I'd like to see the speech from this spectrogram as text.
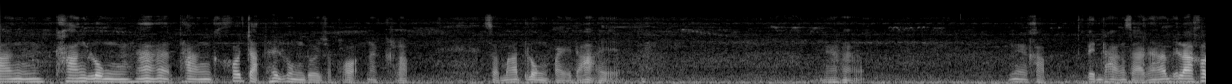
างทางลงนะฮะทางเขาจัดให้ลงโดยเฉพาะนะครับ สามารถลงไปได้นะฮะเนี่ยครับเป็นทางสาธารณะเวลาเขา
